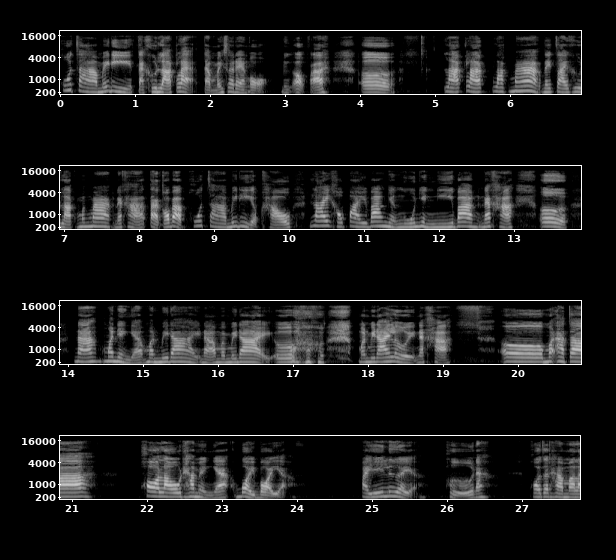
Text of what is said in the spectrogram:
พูดจาไม่ดีแต่คือรักแหละ แต่ไม่แสดงออกนึกออกปะเออรักรักรักมากในใจคือรักมาก ๆนะคะ แต่ก็แบบพูดจาไม่ดีกับเขาไล่เขาไปบ้างอย่างงู้นอย่างนี้บ้างนะคะ เออ นะ มันอย่างเงี้ยมันไม่ได้นะ มันไม่ได้ เออ มันไม่ได้เลยนะคะ เออมันอาจจะพอเราทำอย่างเงี้ย บ่อยๆอะ่ะ ไปเรื่อยๆอะ่ะ เผลอนะ พอจะทำอะไร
